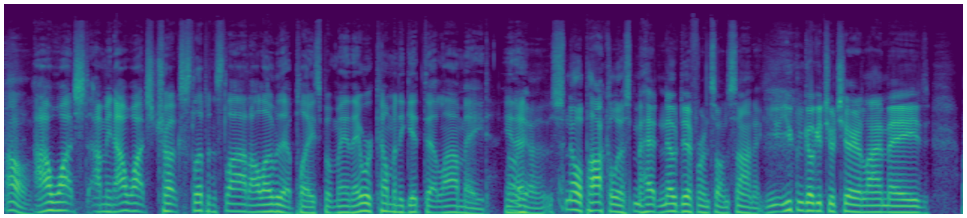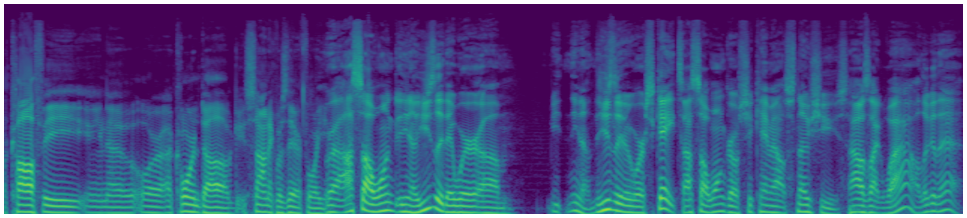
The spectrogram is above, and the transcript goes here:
Oh. I watched. I mean, I watched trucks slip and slide all over that place. But man, they were coming to get that limeade. You know, Oh, yeah. Snow Apocalypse had no difference on Sonic. You, you can go get your cherry limeade, a coffee, you know, or a corn dog. Sonic was there for you. Right, I saw one. You know, usually they wear, um, you know, usually they wear skates. I saw one girl. She came out snowshoes. I was like, wow, look at that.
